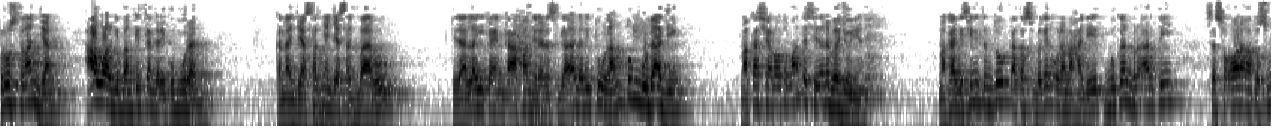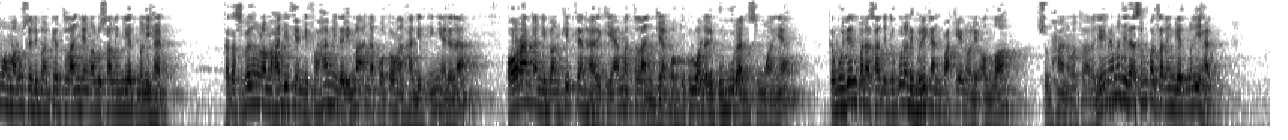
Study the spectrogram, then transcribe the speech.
terus telanjang. Awal dibangkitkan dari kuburan. Karena jasadnya jasad baru, tidak lagi kain kafan, tidak ada segala dari tulang tumbuh daging. Maka secara otomatis tidak ada bajunya. Maka di sini tentu kata sebagian ulama hadis bukan berarti seseorang atau semua manusia dibangkitkan telanjang lalu saling lihat melihat. Kata sebagian ulama hadis yang difahami dari makna potongan hadis ini adalah orang akan dibangkitkan hari kiamat telanjang waktu keluar dari kuburan semuanya. Kemudian pada saat itu pula diberikan pakaian oleh Allah Subhanahu wa taala. Jadi memang tidak sempat saling lihat melihat.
